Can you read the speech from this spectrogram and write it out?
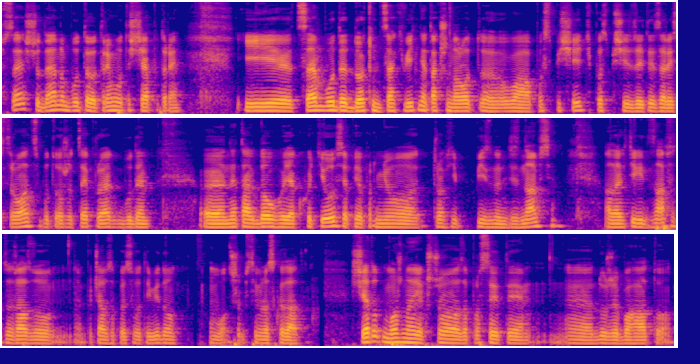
все щоденно будете отримувати ще по 3. І це буде до кінця квітня, так що народ, е, увага, поспішіть, поспішіть зайти зареєструватися, бо тому що цей проект буде е, не так довго, як хотілося б. Я про нього трохи пізно дізнався. Але як тільки дізнався, то зразу почав записувати відео, от, щоб всім розказати. Ще тут можна, якщо запросити е, дуже багато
